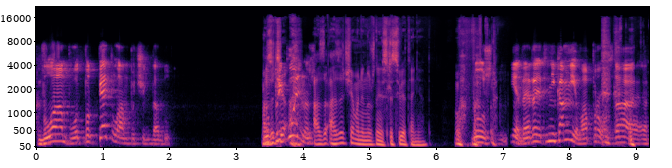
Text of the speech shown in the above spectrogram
в лампу. Вот, вот 5 лампочек дадут. А, ну, зачем, прикольно. А, а зачем они нужны, если света нет? Ну, нет, это, это не ко мне вопрос, да.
